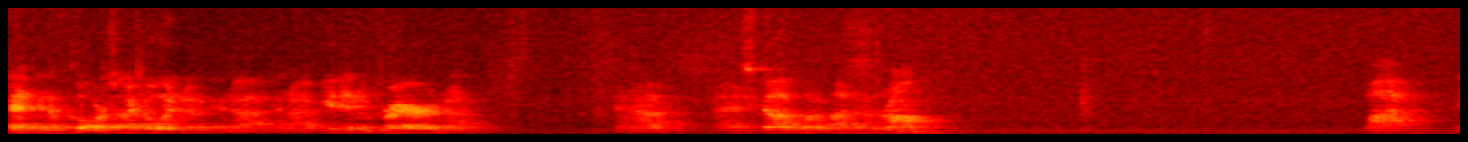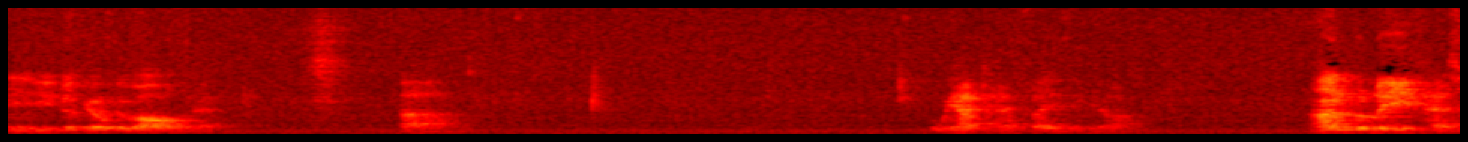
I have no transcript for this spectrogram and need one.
and, and of course, I go into, and I, and I get in prayer and I, and I ask God, what have I done wrong? Why? You, you go through all of that. Uh, we have to have faith in God. Unbelief has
